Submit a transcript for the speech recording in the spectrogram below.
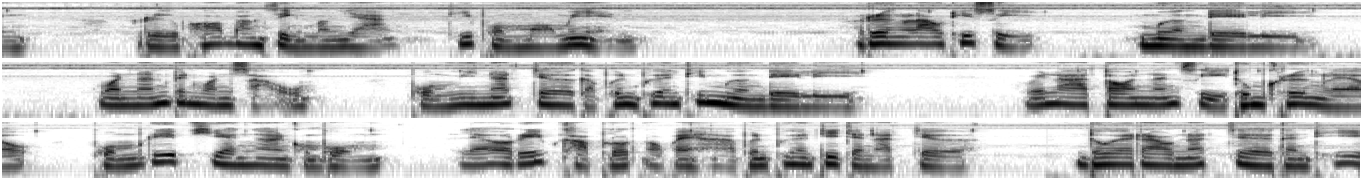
ง หรือเพราะบางสิ่งบางอย่างที่ผมมองไม่เห็น เรื่องเล่าที่4เมืองเดลี วันนั้นเป็นวันเสาร์ผมมีนัดเจอกับเพื่อนๆที่เมืองเดลี เวลาตอนนั้นสี่ทุ่มครึ่งแล้ว ผมรีบเคลียร์งานของผม แล้วรีบขับรถออกไปหาเพื่อนๆที่จะนัดเจอ โดยเรานัดเจอกันที่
